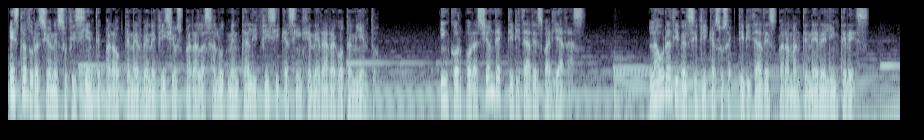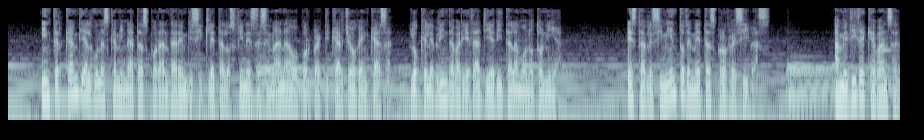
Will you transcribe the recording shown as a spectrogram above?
Esta duración es suficiente para obtener beneficios para la salud mental y física sin generar agotamiento. Incorporación de actividades variadas. Laura diversifica sus actividades para mantener el interés. Intercambia algunas caminatas por andar en bicicleta los fines de semana o por practicar yoga en casa, lo que le brinda variedad y evita la monotonía. Establecimiento de metas progresivas. A medida que avanza,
